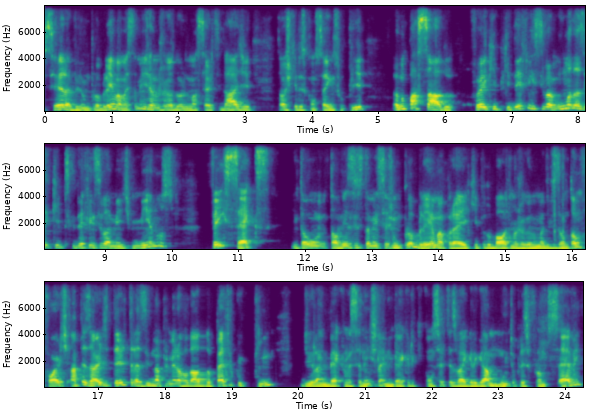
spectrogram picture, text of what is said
ser a vir um problema, mas também já era um jogador de uma certa idade, então acho que eles conseguem suprir. Ano passado foi a equipe que defensiva, uma das equipes que defensivamente menos fez sex então, talvez isso também seja um problema para a equipe do Baltimore jogando uma divisão tão forte, apesar de ter trazido na primeira rodada do Patrick Quinn, de linebacker, um excelente linebacker que com certeza vai agregar muito para esse front seven.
